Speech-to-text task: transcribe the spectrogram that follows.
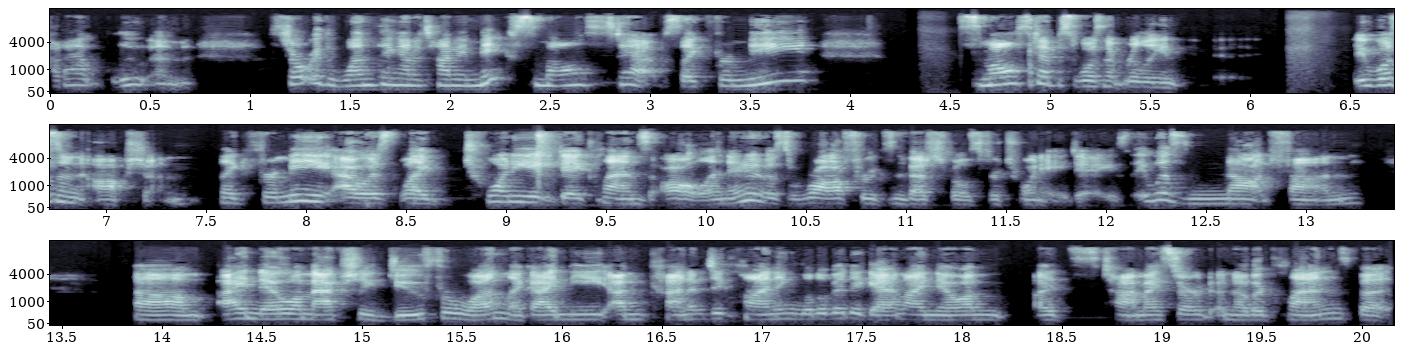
cut out gluten. Start with one thing at a time and make small steps. Like for me, small steps wasn't really it wasn't an option. Like for me, I was like 28 day cleanse all in, and it was raw fruits and vegetables for 28 days. It was not fun. Um, I know I'm actually due for one. Like I need, I'm kind of declining a little bit again. I know I'm. It's time I start another cleanse, but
